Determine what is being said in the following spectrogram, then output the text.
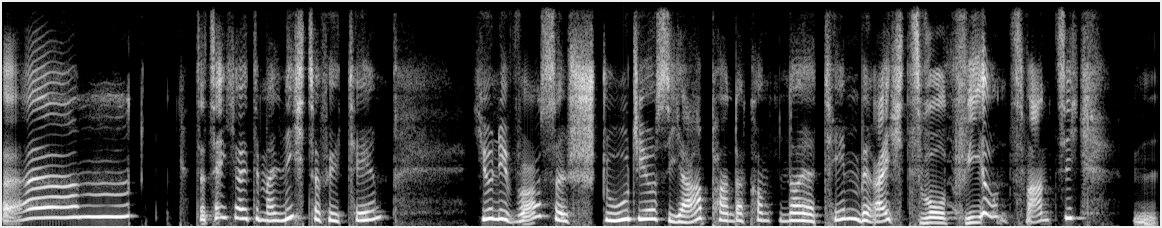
Ähm, tatsächlich heute mal nicht so viel Themen. Universal Studios Japan, da kommt ein neuer Themenbereich 224. Ein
